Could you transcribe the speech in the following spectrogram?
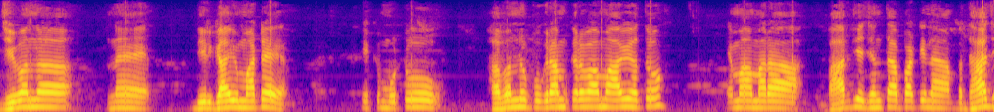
જીવન ને દીર્ઘાયુ માટે એક મોટું હવનનો પ્રોગ્રામ કરવામાં આવ્યો હતો. એમાં અમારા ભારતીય જનતા પાર્ટીના બધા જ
